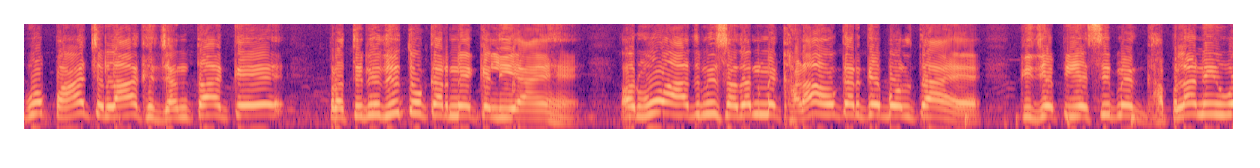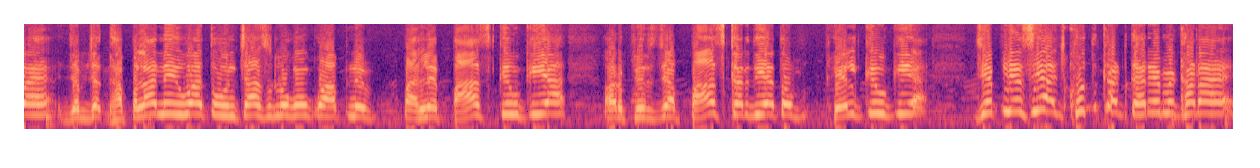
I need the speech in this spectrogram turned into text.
वो पाँच लाख जनता के प्रतिनिधित्व करने के लिए आए हैं। और वो आदमी सदन में खड़ा होकर के बोलता है कि जेपीएससी में घपला नहीं हुआ है। जब जब घपला नहीं हुआ तो उनचास लोगों को आपने पहले पास क्यों किया और फिर जब पास कर दिया तो फेल क्यों किया? जेपीएससी आज खुद कटघरे में खड़ा है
